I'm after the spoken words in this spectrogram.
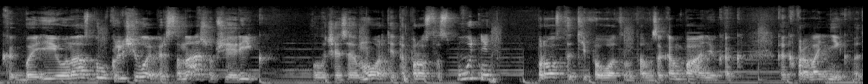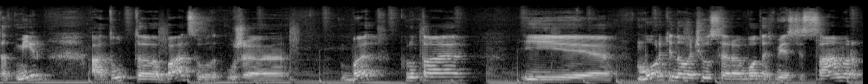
Как бы, и у нас был ключевой персонаж вообще Рик. Получается, Морти это просто спутник, просто типа вот он там за компанию как, как проводник в этот мир. А тут э, бац, уже Бет крутая, и Морти научился работать вместе с Саммер,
